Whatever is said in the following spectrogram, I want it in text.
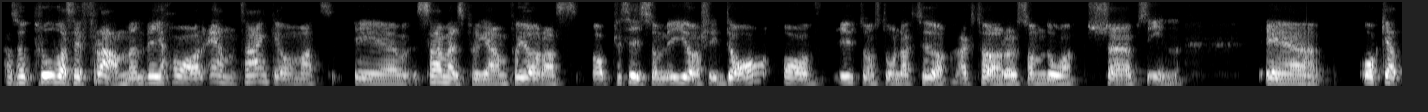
alltså prova sig fram. Men vi har en tanke om att eh, samhällsprogram får göras av, precis som det görs idag av utomstående aktör, aktörer som då köps in. Eh, och att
